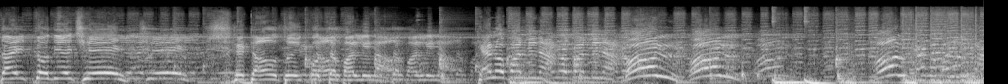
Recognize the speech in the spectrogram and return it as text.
দায়িত্ব দিয়েছি। সেটাও তুই করতে পারলি না। পারলি না কেন পারলি না? কেন পারলি না বল। বল। বল কেন পারলি না?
